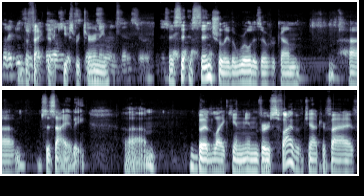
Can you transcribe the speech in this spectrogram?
But, but I do the fact that it keeps returning. denser denser. Es- that. essentially the world has overcome um, society. Um, but like in, in verse 5 of chapter 5,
